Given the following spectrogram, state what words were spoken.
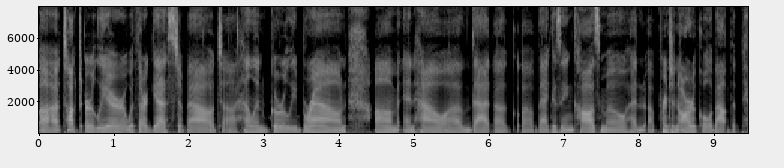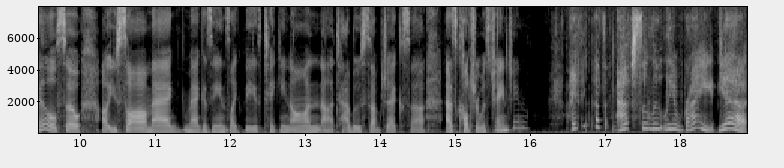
uh, talked earlier with our guest about uh, Helen Gurley Brown um, and how uh, that uh, uh, magazine Cosmo had printed an article about the pill. So you saw mag- magazines like these taking on taboo subjects as culture was changing? I think that's absolutely right. Yeah.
